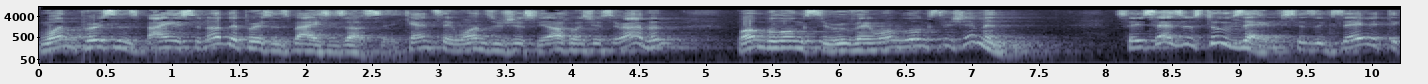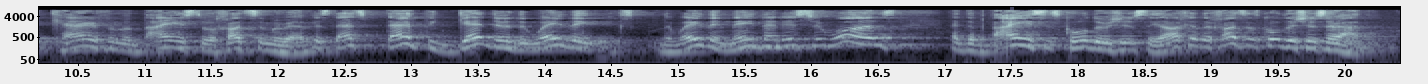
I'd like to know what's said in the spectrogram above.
one person's bias another person's bias is us. You can't say one's Rishus Yachim, one's Rishus Rabbim. One belongs to Ruvain, one belongs to Shimon. So he says there's two exeris. He says exerit to carry from a bias to a chatzim revis. That's that together. The way they the way they made that issue was that the bias is called rishus liyachid, the chatzim is called rishus rabbim.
